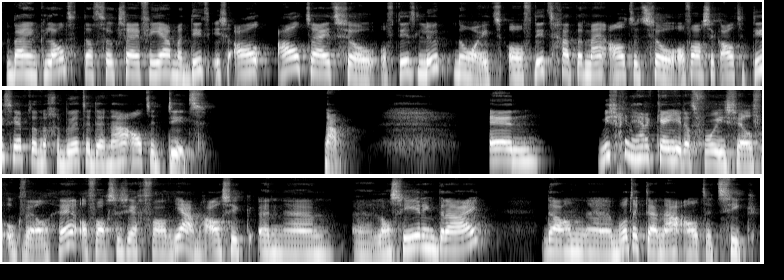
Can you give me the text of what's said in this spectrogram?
bij een klant dat ze ook zei van ja, maar dit is al, altijd zo. Of dit lukt nooit. Of dit gaat bij mij altijd zo. Of als ik altijd dit heb, dan gebeurt er daarna altijd dit. Nou, en misschien herken je dat voor jezelf ook wel. Hè? Of als ze zegt van ja, maar als ik een uh, lancering draai, dan uh, word ik daarna altijd ziek.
